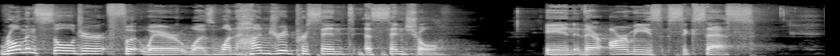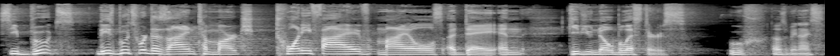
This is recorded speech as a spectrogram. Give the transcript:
Roman soldier footwear was 100% essential in their army's success. See, boots these boots were designed to march 25 miles a day and give you no blisters. Oof, those would be nice.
